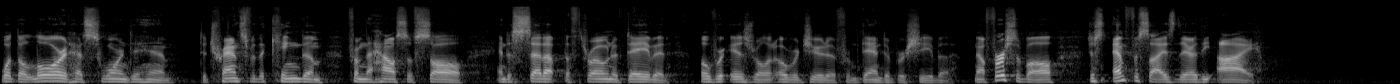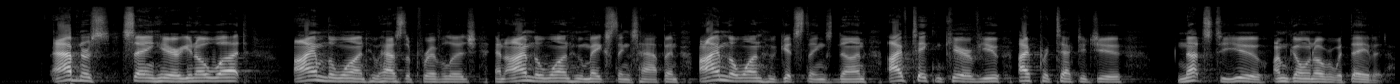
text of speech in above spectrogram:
what the Lord has sworn to him, to transfer the kingdom from the house of Saul and to set up the throne of David over Israel and over Judah from Dan to Beersheba. Now, first of all, just emphasize there the I. Abner's saying here, you know what? I'm the one who has the privilege, and I'm the one who makes things happen. I'm the one who gets things done. I've taken care of you, I've protected you nuts to you, I'm going over with David.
